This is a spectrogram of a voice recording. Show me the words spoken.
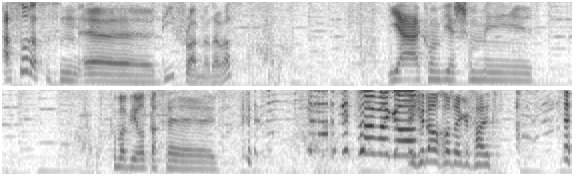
Ach so, das ist ein äh, Deef-Run, oder was? Ja, guck mal, wie er schummelt. Guck mal, wie er runterfällt. Nicht zweimal Ich bin auch runtergefallen.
